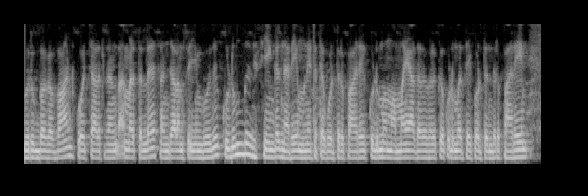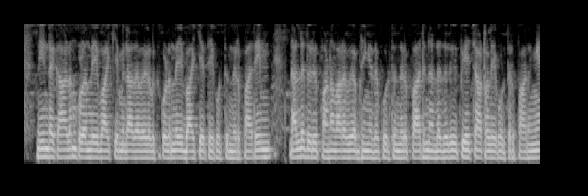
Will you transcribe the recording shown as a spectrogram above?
குரு பகவான் கோச்சாரத்தில் ரெண்டாம் இடத்துல சஞ்சாரம் செய்யும்போது குடும்ப விஷயங்கள் நிறைய முன்னேற்றத்தை கொடுத்துருப்பார். குடும்பம் அமையாதவர்களுக்கு குடும்பத்தை கொடுத்திருந்திருப்பார். நீண்ட காலம் குழந்தை பாக்கியம் இல்லாதவர்களுக்கு குழந்தை பாக்கியத்தை கொடுத்திருந்திருப்பார். நல்லதொரு பண வரவு அப்படிங்கிறத கொடுத்திருந்திருப்பார். நல்லதொரு பேச்சாற்றல் கொடுத்துருப்பாருங்க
